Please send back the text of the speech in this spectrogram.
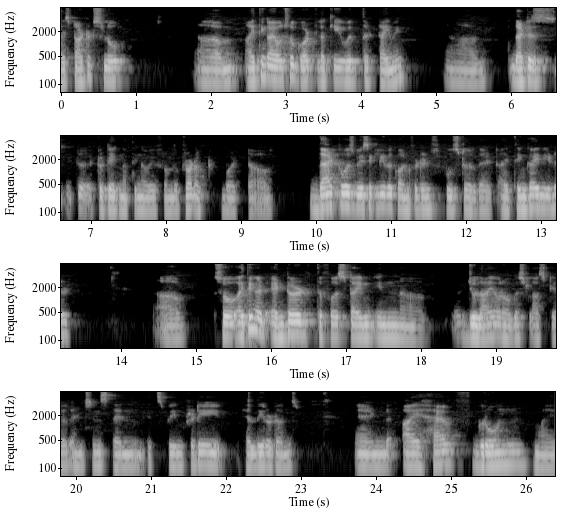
I started slow. Um, I think I also got lucky with the timing. Um that is to, to take nothing away from the product, but uh, that was basically the confidence booster that I think I needed. Uh, so I think I'd entered the first time in uh, July or August last year, and since then it's been pretty healthy returns. And I have grown my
